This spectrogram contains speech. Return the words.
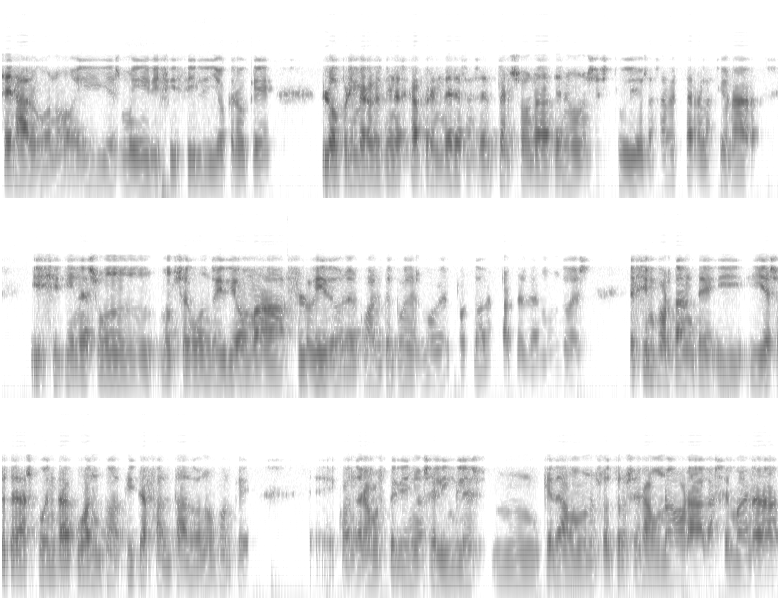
ser algo, ¿no? Y es muy difícil y yo creo que lo primero que tienes que aprender es a ser persona, a tener unos estudios, a saberte relacionar y si tienes un, segundo idioma fluido en el cual te puedes mover por todas las partes del mundo es, es importante y, eso te das cuenta cuánto a ti te ha faltado, ¿no? Porque eh, cuando éramos pequeños el inglés mm, que dábamos nosotros era una hora a la semana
